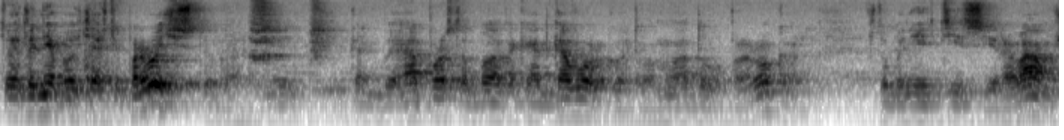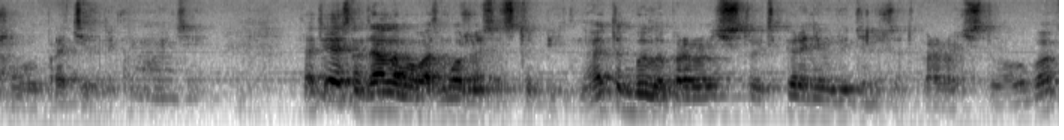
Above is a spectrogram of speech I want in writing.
что это не было частью пророчества, как бы, а просто была такая отговорка у этого молодого пророка, чтобы не идти с Яровам, чтобы был противник ему идти. Соответственно, дал ему возможность отступить. Но это было пророчество, и теперь они увидели, что это пророчество оба.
